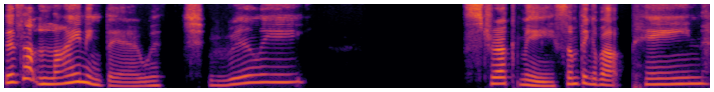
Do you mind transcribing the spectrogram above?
There's that lining there which really struck me something about pain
